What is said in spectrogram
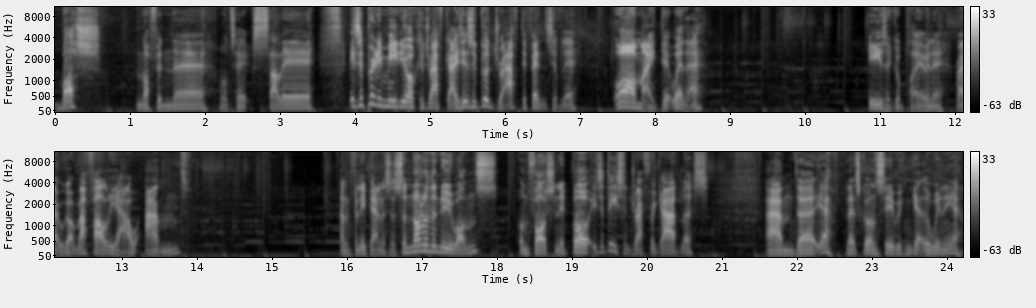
Bosch. Nothing there. We'll take Sally. It's a pretty mediocre draft, guys. It's a good draft defensively. Oh, my dick. We're there. He's a good player, isn't he? Right, we've got Rafael Leao and... And Felipe Anderson. So none of the new ones unfortunately. But it's a decent draft regardless. And uh, yeah, let's go and see if we can get the win here.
